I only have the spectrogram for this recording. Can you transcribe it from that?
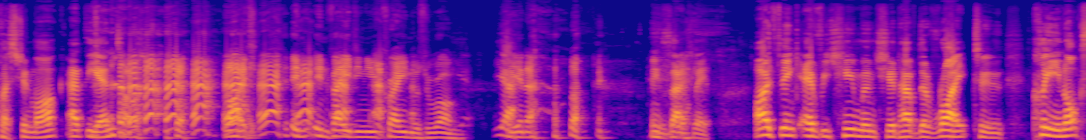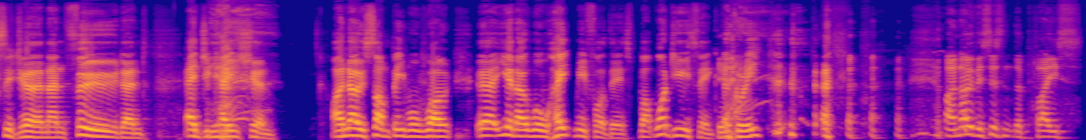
question mark at the end. like in, invading Ukraine was wrong. yeah, You know, Exactly. I think every human should have the right to clean oxygen and food and education. I know some people won't, uh, you know, will hate me for this, but what do you think? Yeah. Agree? I know this isn't the place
